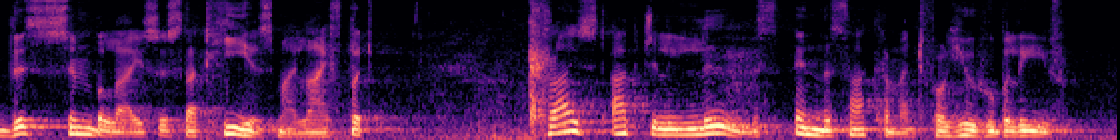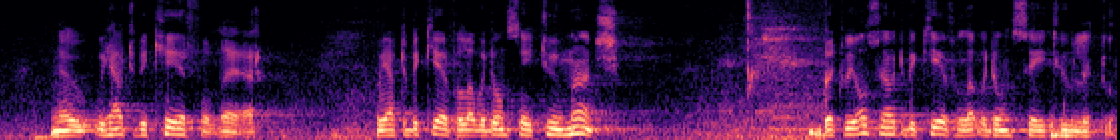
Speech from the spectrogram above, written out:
this symbolizes that He is my life, but Christ actually lives in the sacrament for you who believe. Now, we have to be careful there. We have to be careful that we don't say too much, but we also have to be careful that we don't say too little.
